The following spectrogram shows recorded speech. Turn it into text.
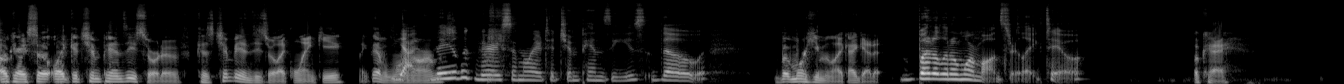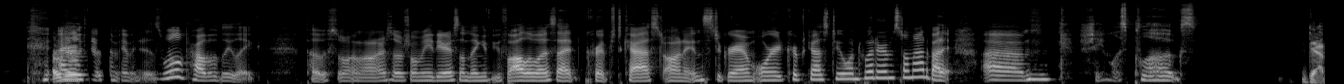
okay, so like a chimpanzee sort of cuz chimpanzees are like lanky, like they have long yeah, arms, they look very similar to chimpanzees, though, but more human like. I get it. but a little more monster like too. Okay. I looked at some images. We'll probably like post one on our social media or something if you follow us at Cryptcast on Instagram or at Cryptcast2 on Twitter. I'm still mad about it. Um, shameless plugs. Yeah.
